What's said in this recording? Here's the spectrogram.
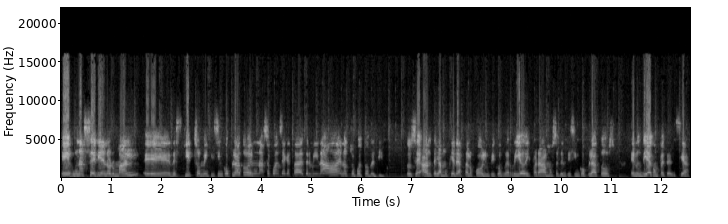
Eh, una serie normal de skit son 25 platos en una secuencia que está determinada en ocho puestos de tiro. Entonces, antes las mujeres hasta los Juegos Olímpicos de Río disparábamos 75 platos en un día de competencia.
